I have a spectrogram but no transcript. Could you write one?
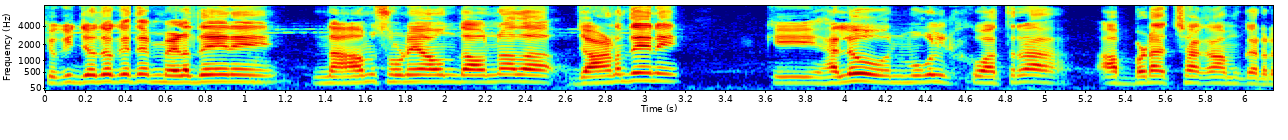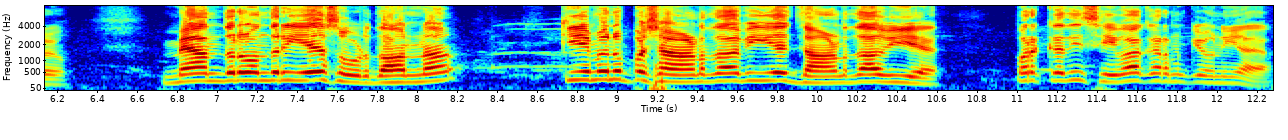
ਕਿਉਂਕਿ ਜਦੋਂ ਕਿਤੇ ਮਿਲਦੇ ਨੇ, ਨਾਮ ਸੁਣਿਆ ਹੁੰਦਾ ਉਹਨਾਂ ਦਾ, ਜਾਣਦੇ ਨੇ ਕਿ, ਹੈਲੋ, ਅਨਮੋਲ ਕੁਆਤਰਾ, ਆਪ ਬੜਾ ਅੱਛਾ ਕੰਮ ਕਰ ਰਹੇ ਹੋ। ਮੈਂ ਅੰਦਰੋਂ ਅੰਦਰ ਹੀ ਇਹ ਸੋਚਦਾ ਹੁੰਨਾ ਕਿ ਇਹ ਮੈਨੂੰ ਪਛਾਣਦਾ ਵੀ ਹੈ, ਜਾਣਦਾ ਵੀ ਹੈ, ਪਰ ਕਦੀ ਸੇਵਾ ਕਰਨ ਕਿਉਂ ਨਹੀਂ ਆਇਆ?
